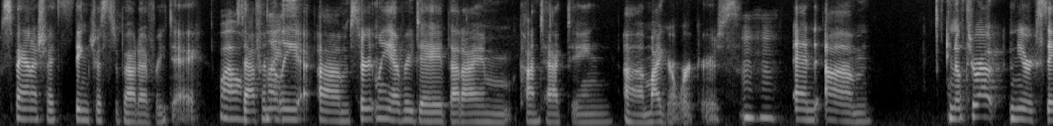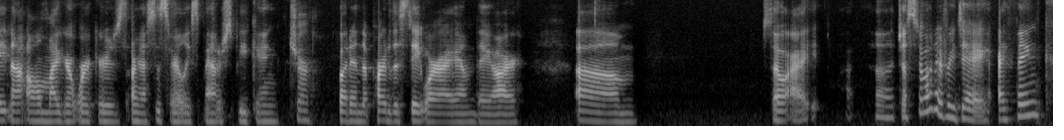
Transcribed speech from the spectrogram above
Spanish, I think, just about every day. Wow. Definitely, nice. um, certainly every day that I'm contacting uh, migrant workers. Mm-hmm. And, um, you know, throughout New York State, not all migrant workers are necessarily Spanish speaking. Sure. But in the part of the state where I am, they are. Um, so I uh, just about every day. I think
